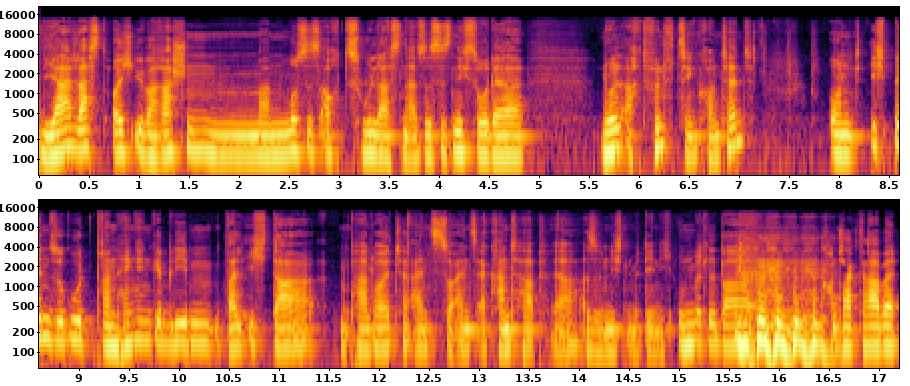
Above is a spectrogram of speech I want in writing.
ja, lasst euch überraschen, man muss es auch zulassen. Also es ist nicht so der 0815 Content. Und ich bin so gut dran hängen geblieben, weil ich da ein paar Leute eins zu eins erkannt habe. Ja, also nicht mit denen ich unmittelbar Kontakt habe,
